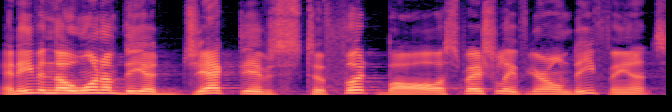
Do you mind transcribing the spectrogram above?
And even though one of the objectives to football, especially if you're on defense,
